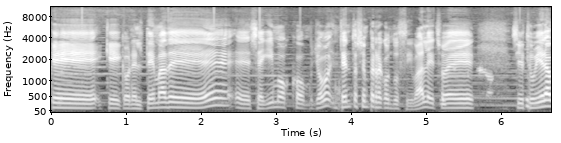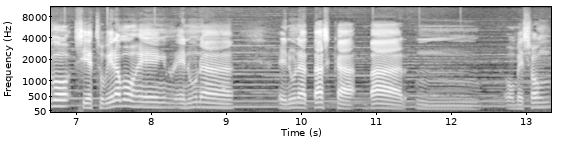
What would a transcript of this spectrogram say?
que, con el tema de eh, seguimos con. Yo intento siempre reconducir, ¿vale? Esto es. Si estuviéramos, si estuviéramos en, una en una tasca, bar mm, o mesón,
